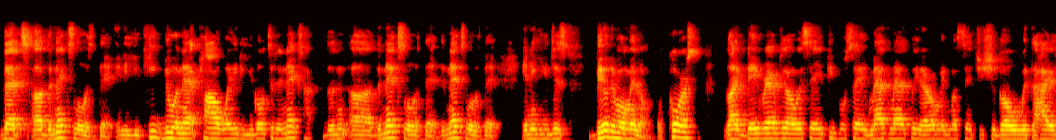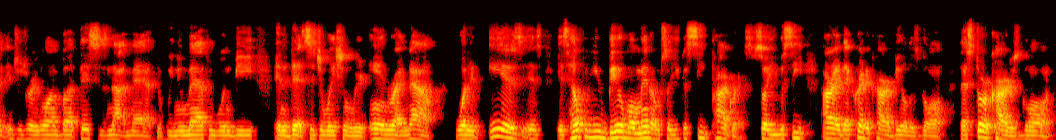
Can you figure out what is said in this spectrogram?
that's uh, the next lowest debt, and then you keep doing that plow away till you go to the next the uh, the next lowest debt, the next lowest debt, and then you just build a momentum. Of course, like Dave Ramsey always say, people say mathematically that don't make much sense. You should go with the highest interest rate one, but this is not math. If we knew math, we wouldn't be in the debt situation we're in right now. What it is is is helping you build momentum so you can see progress. So you can see, all right, that credit card bill is gone, that store card is gone,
